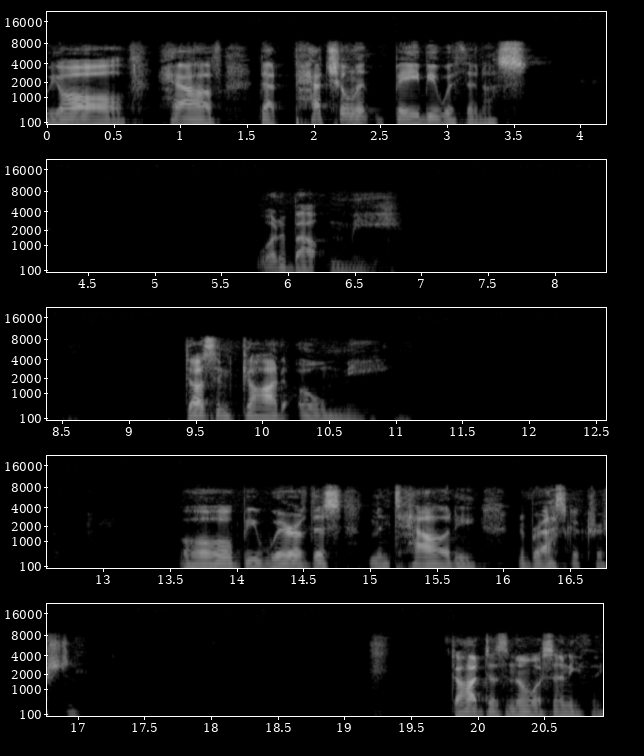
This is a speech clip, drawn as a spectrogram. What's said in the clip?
We all have that petulant baby within us. What about me? Doesn't God owe me? Oh, beware of this mentality, Nebraska Christian. God doesn't owe us anything.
